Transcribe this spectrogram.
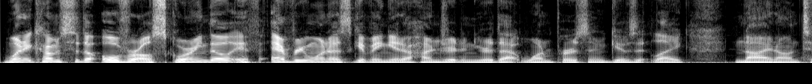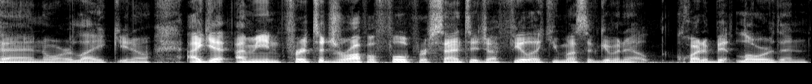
When it comes to the overall scoring, though, if everyone is giving it hundred and you're that one person who gives it like nine on ten, or like you know, I get. I mean, for it to drop a full percentage, I feel like you must have given it quite a bit lower than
